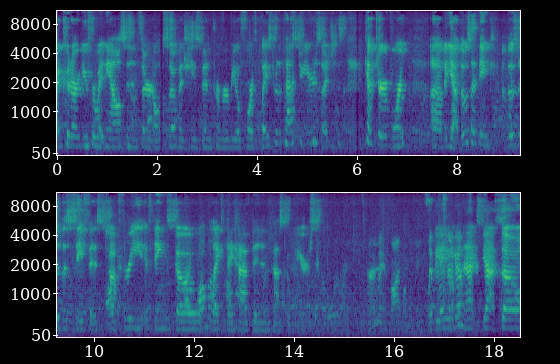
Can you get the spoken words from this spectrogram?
I could argue for Whitney Allison in third also, but she's been proverbial fourth place for the past two years, so I just kept her fourth. Uh, but yeah, those I think those are the safest top three if things go like they have been in the past couple years. All right. Sofia, you want to Go go? next. Yeah. So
